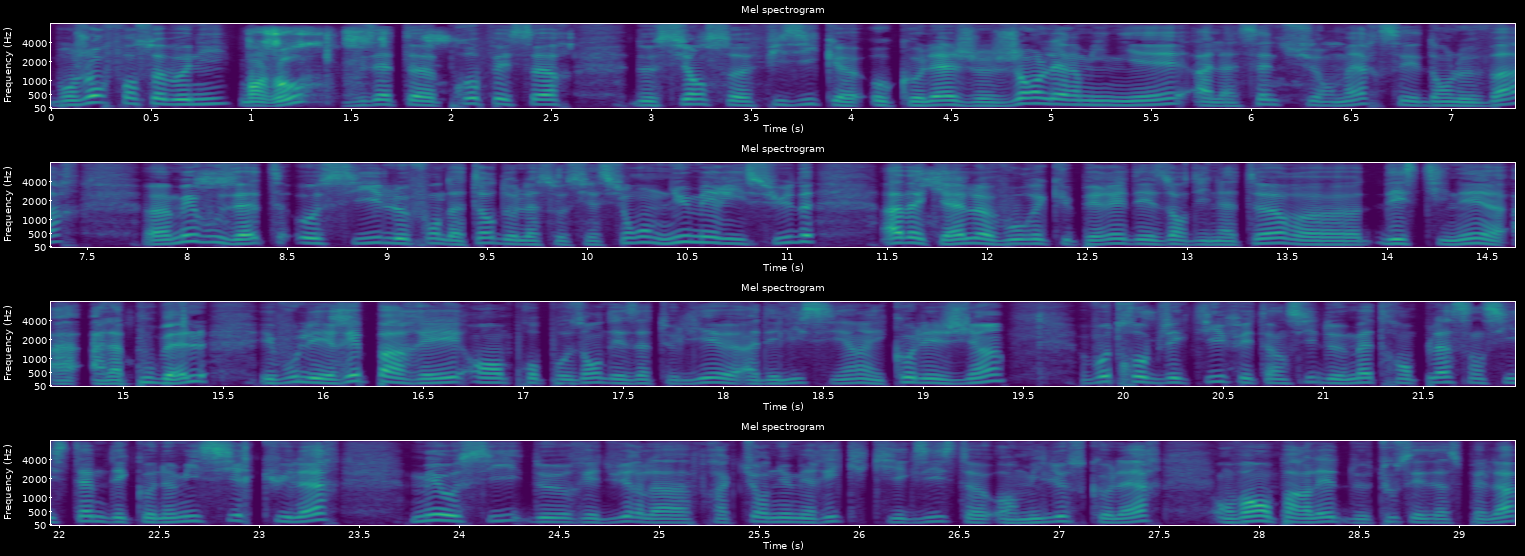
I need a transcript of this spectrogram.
Bonjour François Bonny. Bonjour. Vous êtes euh, professeur de sciences physiques au collège Jean Lerminier à la Seine-sur-Mer, c'est dans le Var. Euh, mais vous êtes aussi le fondateur de l'association Numérisud. Avec elle, vous récupérez des ordinateurs euh, destinés à, à la poubelle et vous les réparez en proposant des ateliers à des lycéens et collégiens. Votre objectif est ainsi de mettre en place un système d'économie circulaire, mais aussi de réduire la fracture numérique qui existe en milieu scolaire. On va en parler de tous ces aspects-là.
